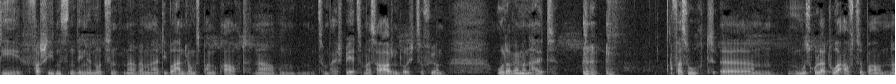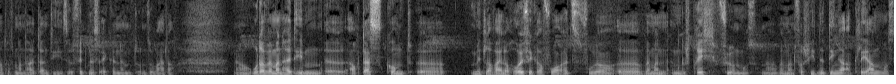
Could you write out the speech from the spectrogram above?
die verschiedensten Dinge nutzen, ne? wenn man halt die Behandlungsbank braucht, ne? um zum Beispiel jetzt Massagen durchzuführen oder wenn man halt versucht, ähm, Muskulatur aufzubauen, ne? dass man halt dann diese Fitness-Ecke nimmt und so weiter. Ja, oder wenn man halt eben, äh, auch das kommt äh, mittlerweile häufiger vor als früher, äh, wenn man ein Gespräch führen muss, ne? wenn man verschiedene Dinge erklären muss,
